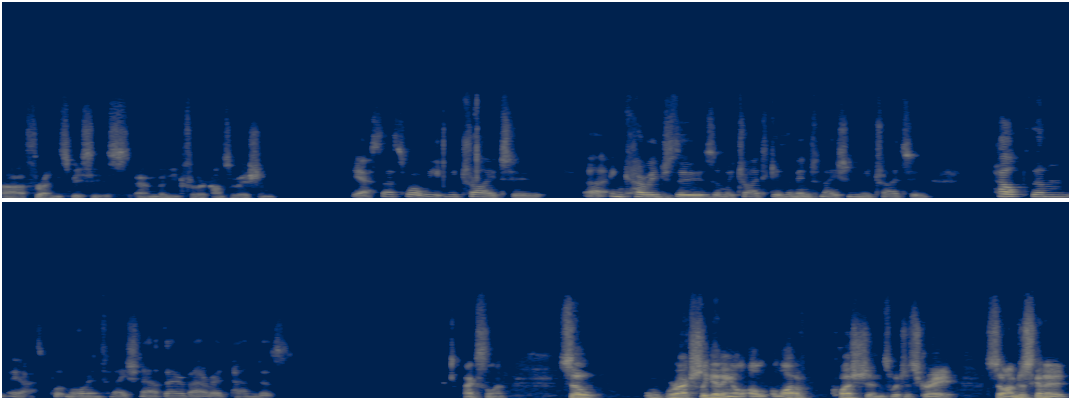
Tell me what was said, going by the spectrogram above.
uh, threatened species and the need for their conservation. Yes, that's what we, we try to uh, encourage zoos and we try to give them information. We try to help them, yes, put more information out there about red pandas. Excellent. So we're actually getting a, a, a lot of questions, which is great. So I'm just going to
